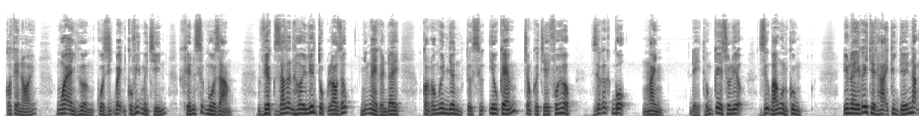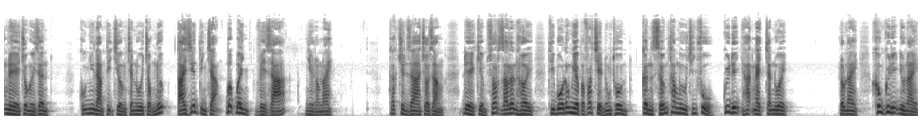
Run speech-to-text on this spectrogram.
Có thể nói, ngoài ảnh hưởng của dịch bệnh COVID-19 khiến sức mua giảm, việc giá lợn hơi liên tục lao dốc những ngày gần đây còn có nguyên nhân từ sự yếu kém trong cơ chế phối hợp giữa các bộ, ngành để thống kê số liệu, dự báo nguồn cung. Điều này gây thiệt hại kinh tế nặng nề cho người dân, cũng như làm thị trường chăn nuôi trong nước tái diễn tình trạng bấp bênh về giá nhiều năm nay. Các chuyên gia cho rằng để kiểm soát giá lợn hơi thì Bộ Nông nghiệp và Phát triển nông thôn cần sớm tham mưu chính phủ quy định hạn ngạch chăn nuôi. Lâu nay không quy định điều này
